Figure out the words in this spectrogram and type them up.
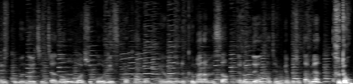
예, 그분들 진짜 너무 멋있고 리스펙하고 예, 오늘은 그 말하면서 여러분들 영상 재밌게 보셨다면 구독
